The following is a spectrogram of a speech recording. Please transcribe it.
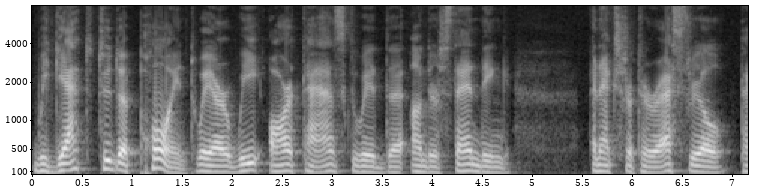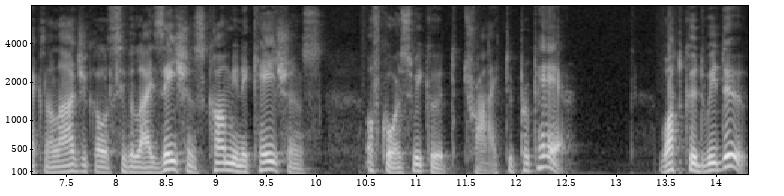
we get to the point where we are tasked with uh, understanding an extraterrestrial technological civilization's communications, of course we could try to prepare. What could we do?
